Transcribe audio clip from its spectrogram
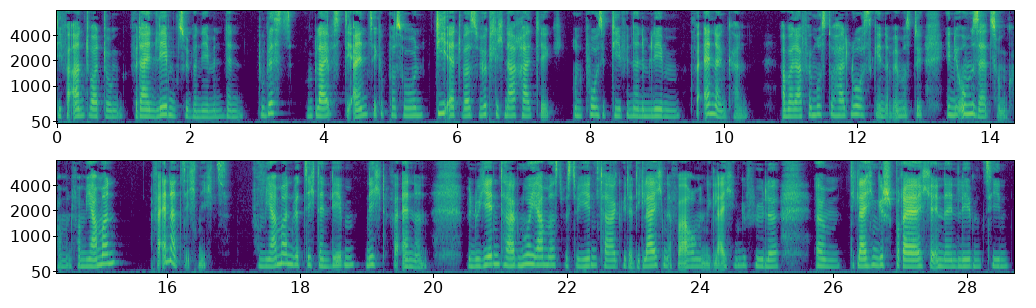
die Verantwortung für dein Leben zu übernehmen, denn du bist und bleibst die einzige Person, die etwas wirklich nachhaltig und positiv in deinem Leben verändern kann. Aber dafür musst du halt losgehen, dafür musst du in die Umsetzung kommen. Vom Jammern verändert sich nichts. Vom Jammern wird sich dein Leben nicht verändern. Wenn du jeden Tag nur jammerst, wirst du jeden Tag wieder die gleichen Erfahrungen, die gleichen Gefühle, ähm, die gleichen Gespräche in dein Leben ziehen.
